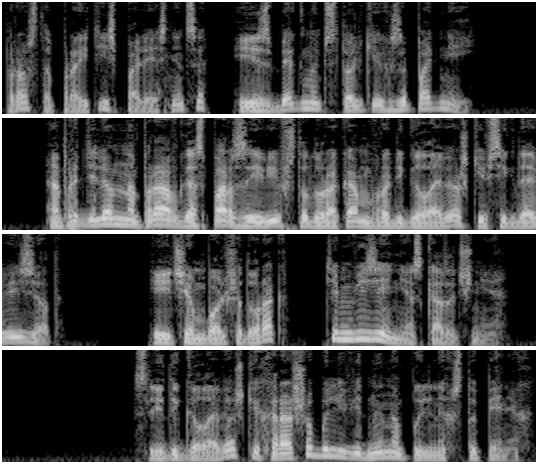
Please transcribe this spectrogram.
Просто пройтись по лестнице и избегнуть стольких западней. Определенно прав Гаспар, заявив, что дуракам вроде головешки всегда везет. И чем больше дурак, тем везение сказочнее. Следы головешки хорошо были видны на пыльных ступенях.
